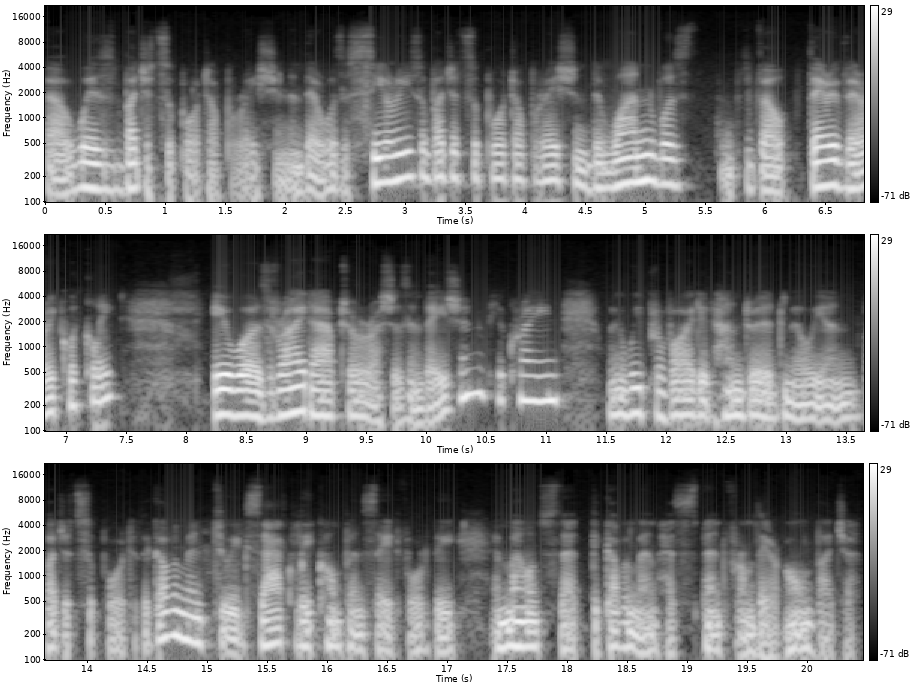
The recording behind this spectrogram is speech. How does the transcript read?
uh, with budget support operation. And there was a series of budget support operation. The one was developed very, very quickly. It was right after Russia's invasion of Ukraine when we provided 100 million budget support to the government to exactly compensate for the amounts that the government has spent from their own budget.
